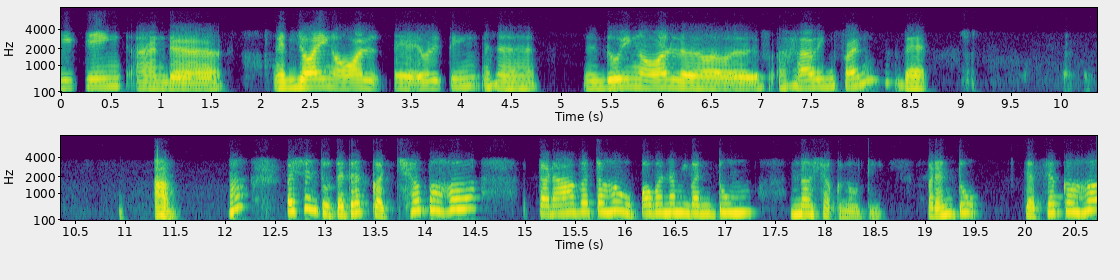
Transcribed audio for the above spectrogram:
eating and enjoying all everything doing all uh, having fun there. आम्। पश्यन्तु तत्र कच्छपः तडागतः उपवनं गन्तुं न शक्नोति। परन्तु चषकः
